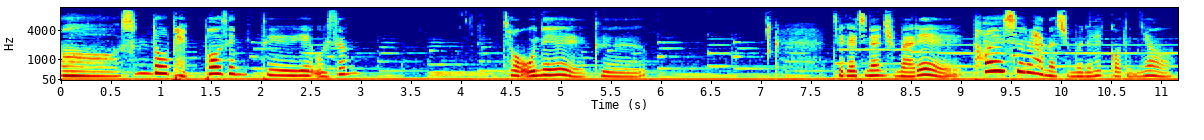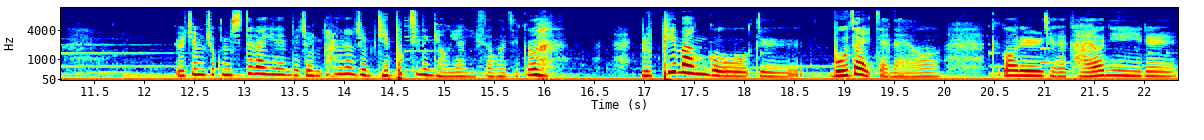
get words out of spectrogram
어, 순도 100%의 웃음? 저 오늘 그, 제가 지난 주말에 털실을 하나 주문을 했거든요. 요즘 조금 시들하긴 한데 좀 항상 좀 뒤폭치는 경향이 있어가지고 루피망고 그 모자 있잖아요. 그거를 제가 가연이를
